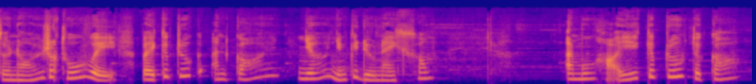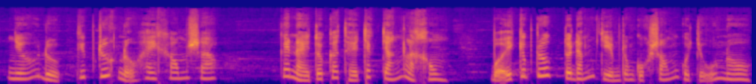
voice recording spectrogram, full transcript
Tôi nói rất thú vị, vậy kiếp trước anh có nhớ những cái điều này không? Anh muốn hỏi kiếp trước tôi có nhớ được kiếp trước nữa hay không sao? Cái này tôi có thể chắc chắn là không. Bởi kiếp trước tôi đắm chìm trong cuộc sống của chủ nô,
